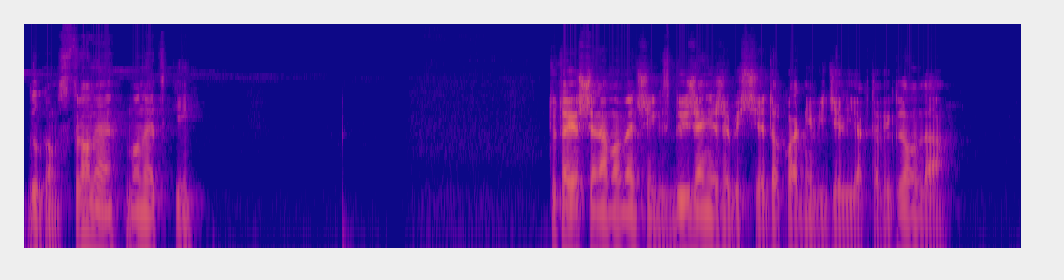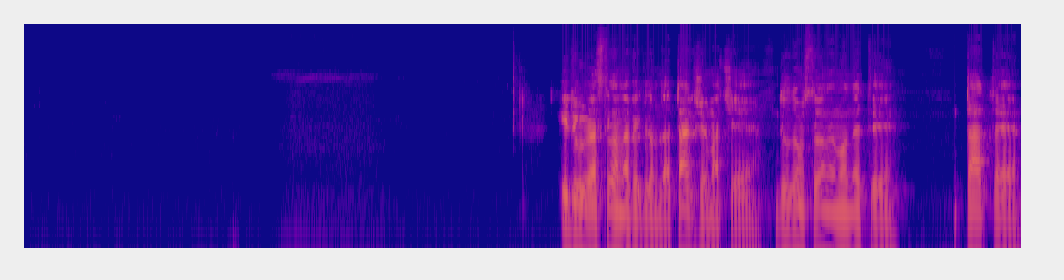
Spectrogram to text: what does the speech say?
drugą stronę monetki. Tutaj jeszcze na momencik zbliżenie, żebyście dokładnie widzieli jak to wygląda. I druga strona wygląda tak, że macie drugą stronę monety, datę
